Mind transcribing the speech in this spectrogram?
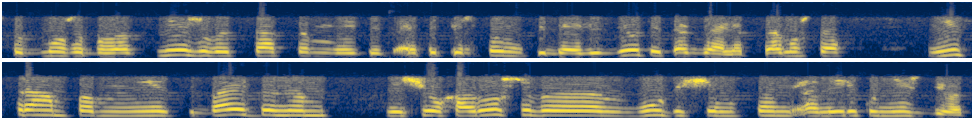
чтобы можно было отслеживать, как там эти, эта персона себя ведет и так далее. Потому что ни с Трампом, ни с Байденом ничего хорошего в будущем Америку не ждет.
